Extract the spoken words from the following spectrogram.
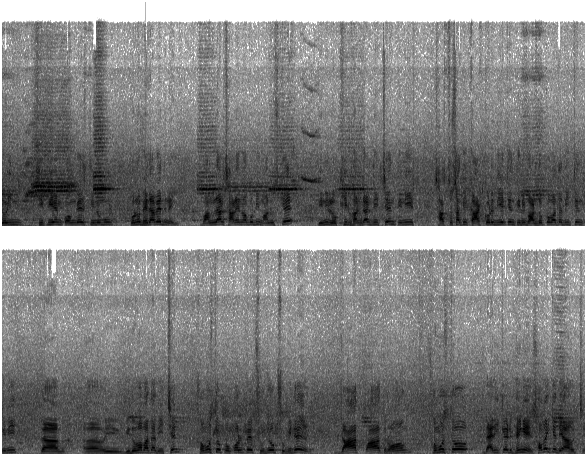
জৈন, সিপিএম, কংগ্রেস, তৃণমূল, কোনো ভেদাভেদ নেই। বাংলার সাড়ে ন কোটি মানুষকে তিনি লক্ষ্মীর ভাণ্ডার দিচ্ছেন, তিনি স্বাস্থ্যসাথী কার্ড করে দিয়েছেন, তিনি বার্ধক্য ভাতা দিচ্ছেন, তিনি ওই বিধবা ভাতা দিচ্ছেন। সমস্ত প্রকল্পের সুযোগ সুবিধে জাত, পাত, রং, সমস্ত ব্যারিকেড ভেঙে সবাইকে দেয়া হচ্ছে।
